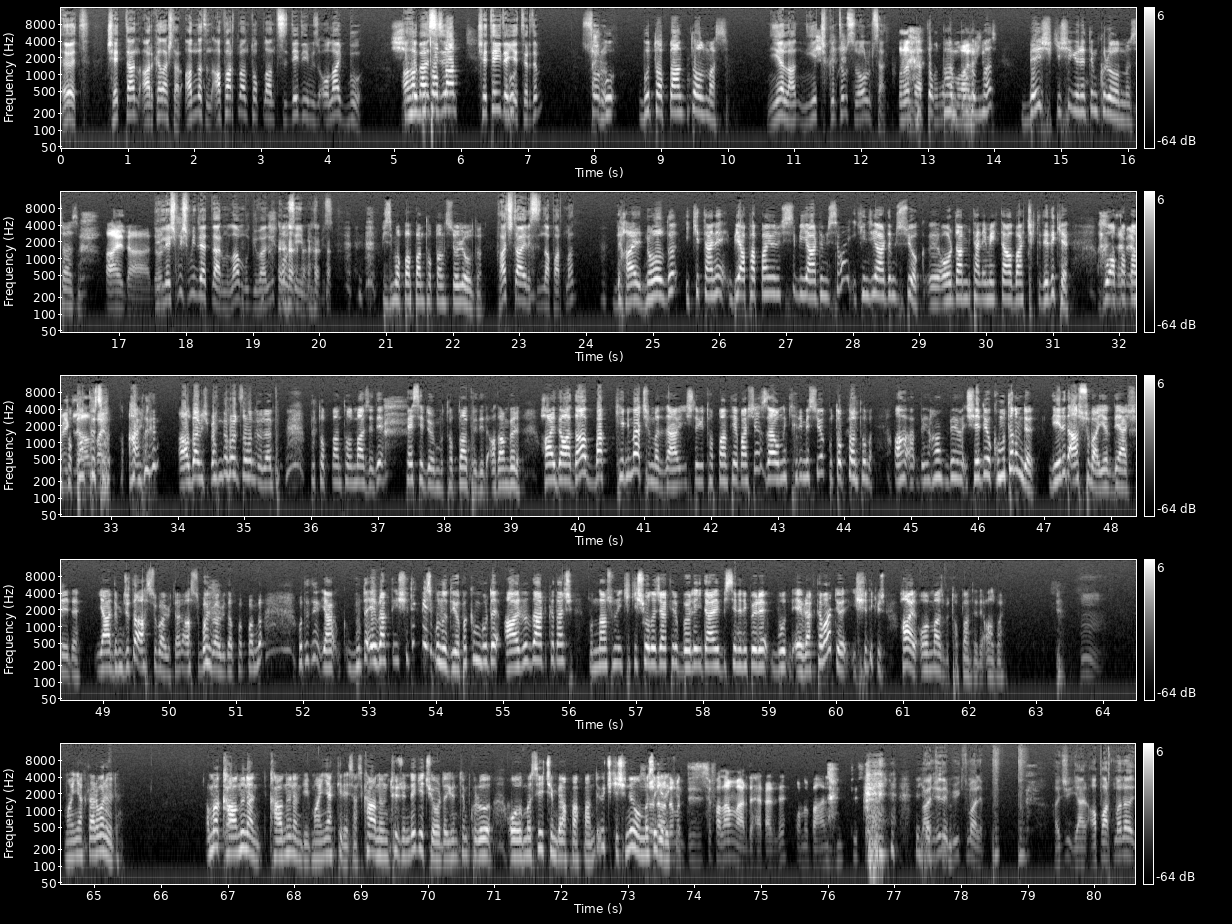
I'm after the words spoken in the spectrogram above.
Evet. Chatten arkadaşlar anlatın. Apartman toplantısı dediğimiz olay bu. Şimdi Aha, ben bu size- toplan Çeteyi de Bu- getirdim. Sorun. bu bu toplantı olmaz. Niye lan? Niye çıkıntı mısın oğlum sen? Buna da, buna da Toplantı muhalif. olmaz. 5 kişi yönetim kurulu olması lazım. Hayda. dört- Birleşmiş Milletler mi lan bu güvenlik konseyi miyiz biz? Bizim apartman toplantısı öyle oldu. Kaç daire sizin apartman? Hayır ne oldu? İki tane bir apartman yöneticisi bir yardımcısı var. İkinci yardımcısı yok. Ee, oradan bir tane emekli albay çıktı dedi ki bu apartman Emekli toplantısı albay. aynen albaymış ben de o zaman öğrendim. bu toplantı olmaz dedi. Pes ediyorum bu toplantı dedi. Adam böyle hayda daha bak kelime açılmadı daha işte toplantıya başlayacağız daha onun kelimesi yok bu toplantı olmaz. Ah, be- ha- be- şey diyor komutanım diyor. Diğeri de assubay ya diğer şeyde. Yardımcı da assubay bir tane. Assubay var bir de apartmanda. O da diyor ya burada evrakta işledik biz bunu diyor. Bakın burada ayrıldı arkadaş. Bundan sonra iki kişi olacak diyor. Böyle idare bir senelik böyle bu evrakta var diyor. İşledik biz. Hayır olmaz bu toplantı dedi albay. Hmm. Manyaklar var öyle. Ama kanunen kanunen değil manyak değil esas. Kanunun tüzünde geçiyor orada yönetim kurulu olması için bir apartmanda 3 kişinin olması Sırada gerekiyor. adamın dizisi falan vardı herhalde. Onu bahane etti. Bence de büyük ihtimalle. Hacı yani apartmana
